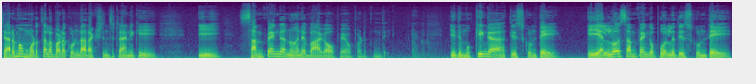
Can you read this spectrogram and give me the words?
చర్మం ముడతలు పడకుండా రక్షించడానికి ఈ సంపెంగ నూనె బాగా ఉపయోగపడుతుంది. ఇది ముఖ్యంగా తీసుకుంటే ఈ ఎల్లో సంపెంగ పూలను తీసుకుంటే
